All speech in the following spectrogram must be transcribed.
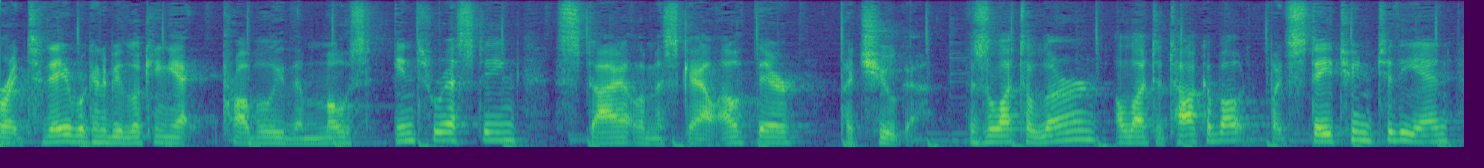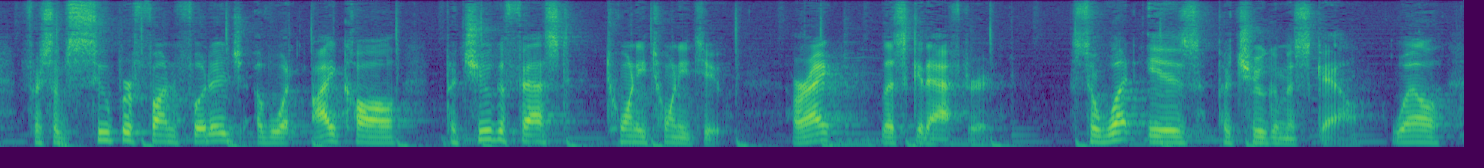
All right, today we're gonna be looking at probably the most interesting style of mezcal out there, Pechuga. There's a lot to learn, a lot to talk about, but stay tuned to the end for some super fun footage of what I call Pechuga Fest 2022. All right, let's get after it. So what is Pechuga Mezcal? Well,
